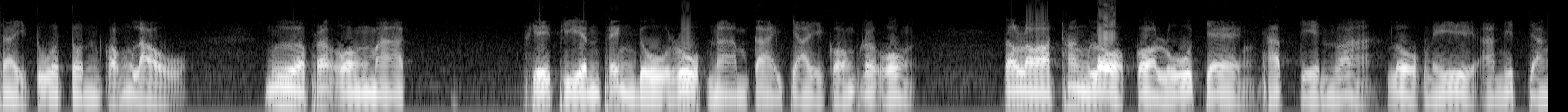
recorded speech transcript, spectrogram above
ใช่ตัวตนของเรา เมื่อพระองค์มาเพียนเพ่งดูรูปนามกายใจของพระองค์ ตลอดทั้งโลกก็รู้แจ้งชัดเจนว่า โลกนี้อนิจจัง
